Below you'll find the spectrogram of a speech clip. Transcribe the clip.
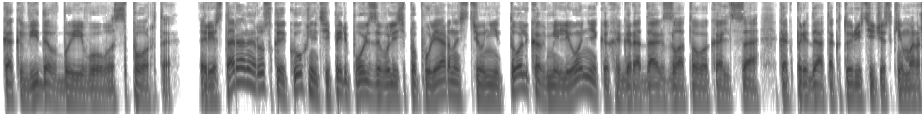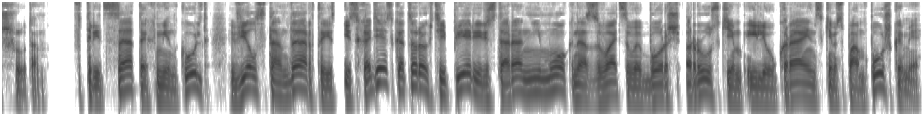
как видов боевого спорта. Рестораны русской кухни теперь пользовались популярностью не только в миллионниках и городах Золотого кольца, как придаток туристическим маршрутам. В 30-х Минкульт ввел стандарты, исходя из которых теперь ресторан не мог назвать свой борщ русским или украинским с пампушками,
